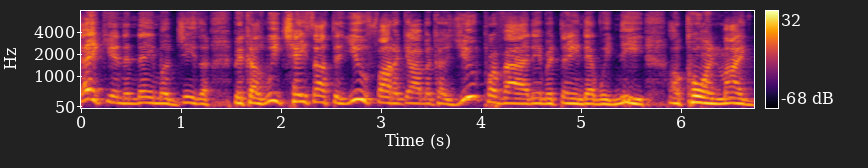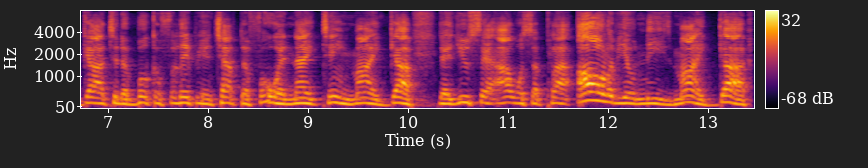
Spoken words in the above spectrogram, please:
thank you in the name of Jesus because we chase after you, Father God, because you provide everything that we need according, my God, to the book of Philippians chapter 4 and 19, my God, that you said, I will supply all of your needs, my God,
